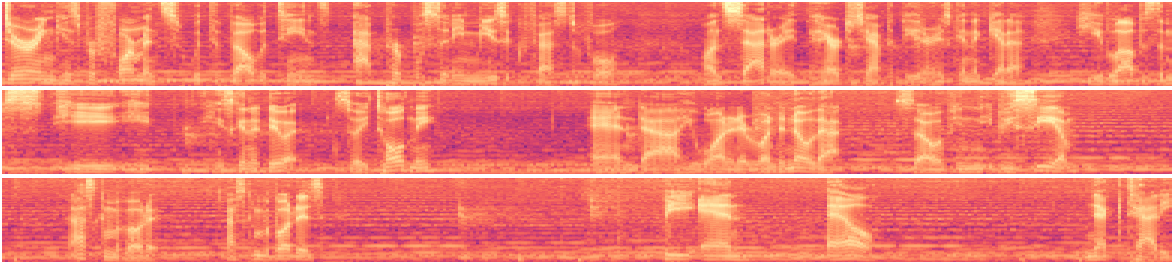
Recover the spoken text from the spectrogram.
during his performance with the Velveteens at Purple City Music Festival on Saturday the Heritage Amphitheater. He's gonna get a. He loves them. He he he's gonna do it. So he told me, and uh, he wanted everyone to know that. So if you if you see him, ask him about it. Ask him about his BNL neck tatty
